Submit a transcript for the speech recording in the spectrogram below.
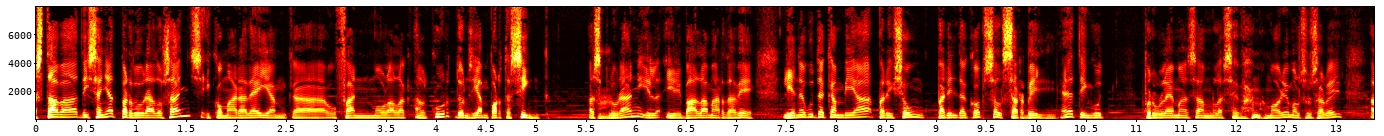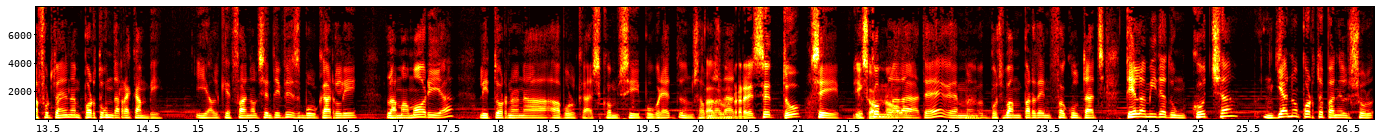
Estava dissenyat per durar dos anys i com ara dèiem que ho fan molt al, al curt, doncs ja en porta cinc explorant i, i va a la mar de bé. Li han hagut de canviar per això un parell de cops el cervell. Eh? Ha tingut problemes amb la seva memòria, amb el seu cervell. Afortunadament en porta un de recanvi i el que fan els científics és volcar-li la memòria, li tornen a, a volcar. És com si, pobret, doncs amb Fas un l'edat... reset, tu, Sí, I és com com, l'edat, eh? Em, doncs van perdent facultats. Té la mida d'un cotxe, ja no porta panells sol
